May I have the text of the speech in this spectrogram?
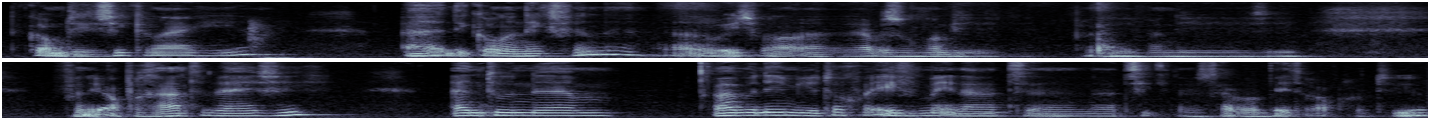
Dan kwam die ziekenwagen hier. En die konden niks vinden. Dan weet je wel, we hebben zo van die, van die, van die, van die apparaten bij zich. En toen, ah, we nemen je toch wel even mee naar het, eh, naar het ziekenhuis. Daar hebben we betere apparatuur.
